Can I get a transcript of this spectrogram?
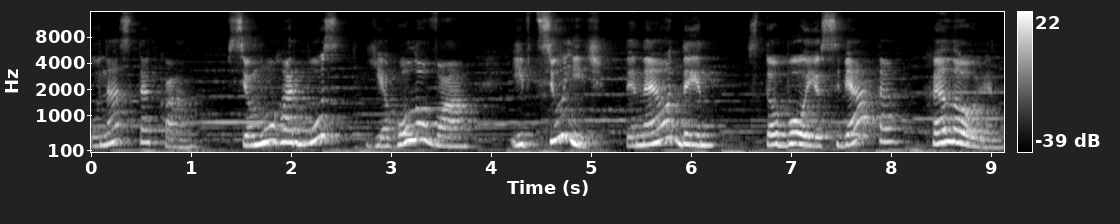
у нас така. Всьому гарбуз є голова, і в цю ніч ти не один. З тобою свята Хеллоуін.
